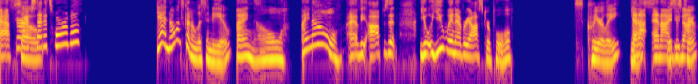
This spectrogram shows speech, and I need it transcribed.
after I've said it's horrible, Yeah, no one's going to listen to you. I know, I know. I have the opposite. You you win every Oscar pool, Clearly. and I, Yes. and I do not. True.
